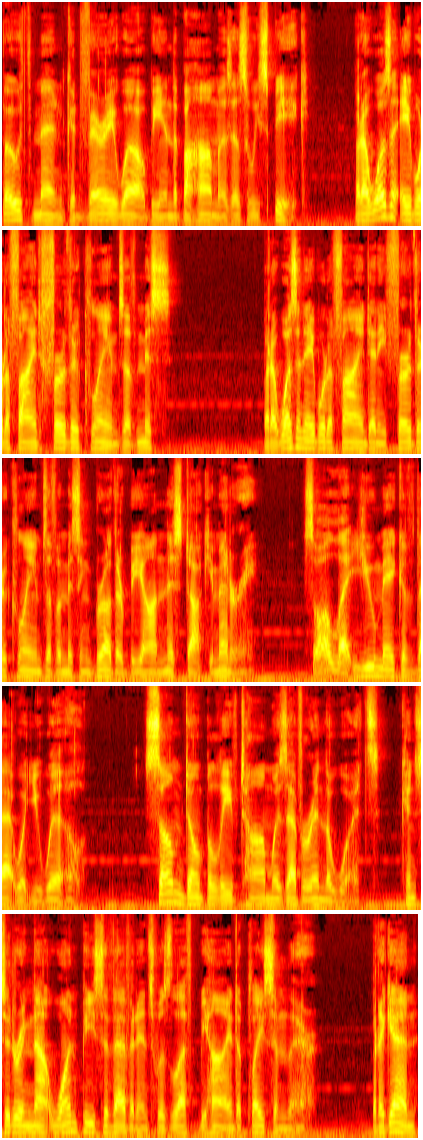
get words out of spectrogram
both men could very well be in the Bahamas as we speak, but I wasn't able to find further claims of miss but I wasn't able to find any further claims of a missing brother beyond this documentary, so I'll let you make of that what you will. Some don't believe Tom was ever in the woods, considering not one piece of evidence was left behind to place him there. But again,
